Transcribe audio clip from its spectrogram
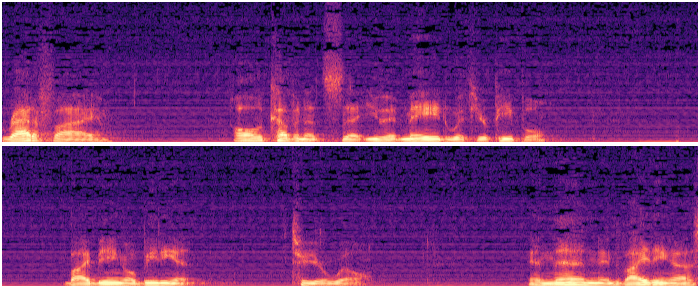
ratify all the covenants that you had made with your people by being obedient to your will. And then inviting us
